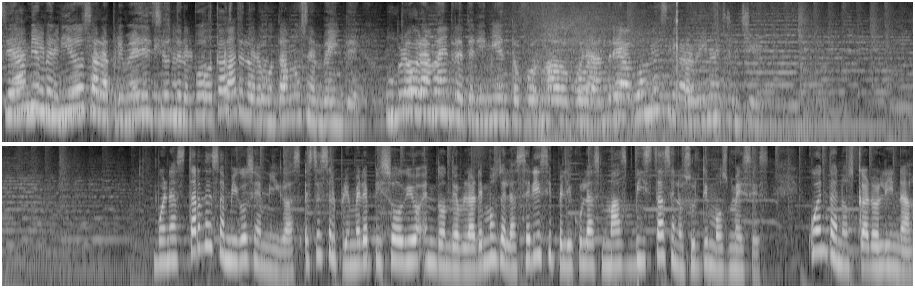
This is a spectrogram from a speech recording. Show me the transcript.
Sean bienvenidos a la primera edición del podcast Te lo contamos en 20, un programa de entretenimiento formado por Andrea Gómez y Carolina Chunchil. Buenas tardes amigos y amigas, este es el primer episodio en donde hablaremos de las series y películas más vistas en los últimos meses. Cuéntanos Carolina.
